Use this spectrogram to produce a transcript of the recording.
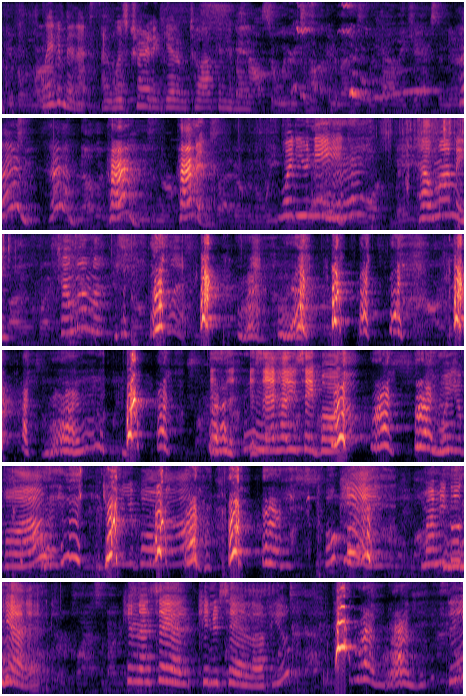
to. Uh, Wait a minute. I was uh, trying to get him talking to me. And also, we were talking about this with Callie Jackson. there, Herm. Herm, Herm, Herman. What do you need? Tell mommy. Uh, Tell mama. is Chauffeur What? Is, is that how you say ball? You Want your ball? You Want your ball? Okay. Mommy, go get it. Can I say? I, can you say I love you? See?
